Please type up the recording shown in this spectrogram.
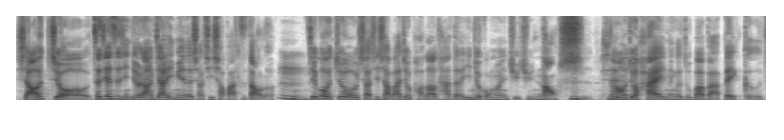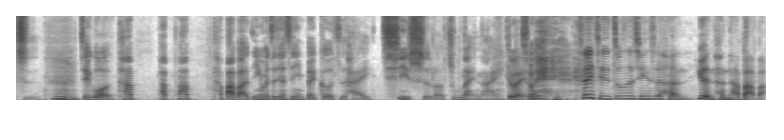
小九这件事情就让家里面的小七小八知道了，嗯，结果就小七小八就跑到他的烟酒公卖局去闹事，嗯、然后就害那个猪爸爸被革职。嗯，结果他他他他爸爸因为这件事情被革职，还气死了朱奶奶。对，所以所以其实朱自清是很怨恨他爸爸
